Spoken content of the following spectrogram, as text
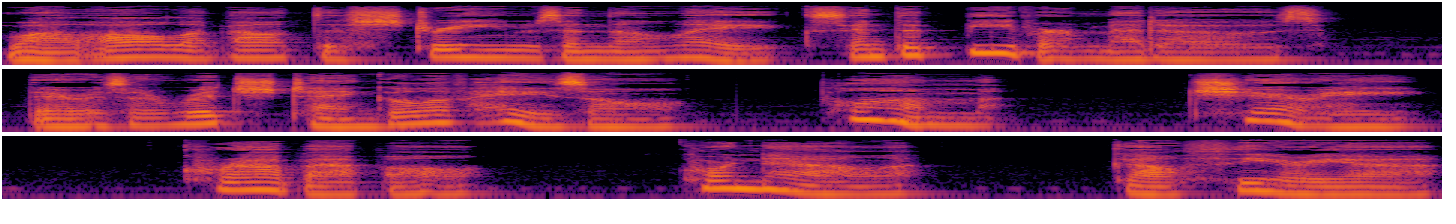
while all about the streams and the lakes and the beaver meadows there is a rich tangle of hazel, plum, cherry, crabapple, cornel, gaultheria,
